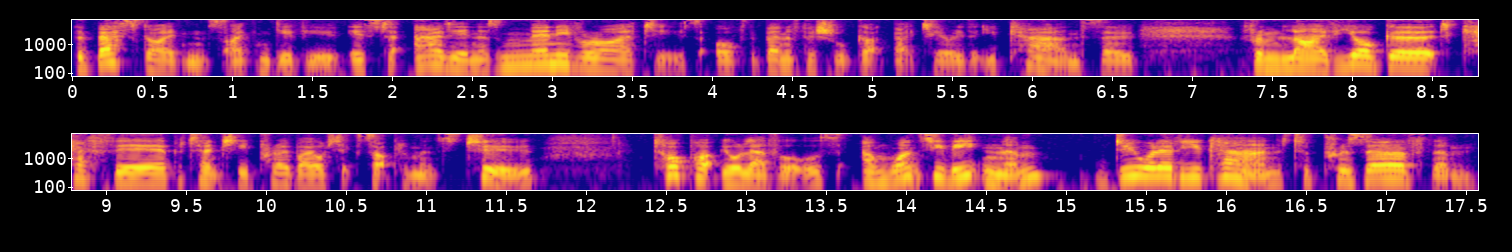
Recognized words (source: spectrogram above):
the best guidance I can give you is to add in as many varieties of the beneficial gut bacteria that you can. So, from live yogurt, kefir, potentially probiotic supplements too. Top up your levels, and once you've eaten them, do whatever you can to preserve them.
